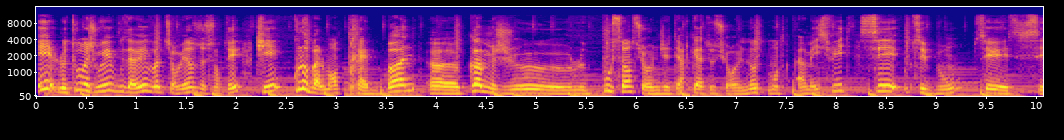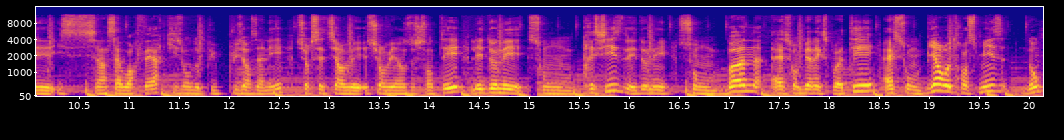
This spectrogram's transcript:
Et le tour est joué, vous avez votre surveillance de santé qui est globalement très bonne. Euh, comme je le pousse hein, sur une GTR 4 ou sur une autre montre Amazfit, c'est bon, c'est un savoir-faire qu'ils ont depuis plusieurs années sur cette surveillance de santé. Les données sont précises, les données sont bonnes, elles sont bien exploitées, elles sont bien retransmises, donc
